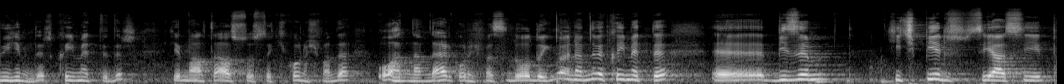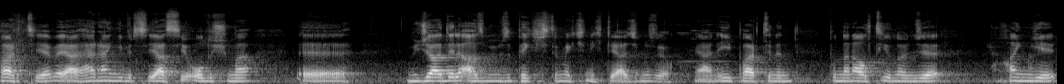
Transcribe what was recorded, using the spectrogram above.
mühimdir, kıymetlidir. 26 Ağustos'taki konuşmada o anlamda her konuşmasında olduğu gibi önemli ve kıymetli. Bizim hiçbir siyasi partiye veya herhangi bir siyasi oluşuma mücadele azmimizi pekiştirmek için ihtiyacımız yok. Yani İyi Parti'nin bundan 6 yıl önce hangi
